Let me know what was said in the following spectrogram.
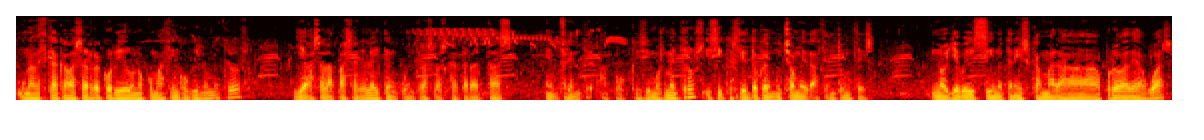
una vez que acabas el recorrido de 1,5 kilómetros, llegas a la pasarela y te encuentras las cataratas enfrente, a poquísimos metros, y sí que es cierto que hay mucha humedad, entonces no llevéis, si no tenéis cámara a prueba de aguas,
